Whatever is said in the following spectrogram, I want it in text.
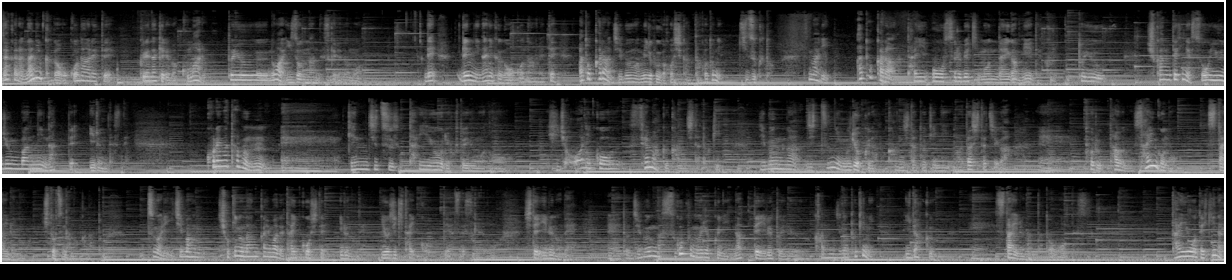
だから何かが行われてくれなければ困る。というのは依存なんですけれども。で現に何かが行われて後から自分はミルクが欲しかったことに気づくと。つまり後から対応するべき問題が見えてくるという主観的にはそういう順番になっているんですね。これが多分、えー、現実対応力というものを非常にこう狭く感じた時自分が実に無力だと感じた時に私たちが、えー、取る多分最後のスタイルの一つなのかなとつまり一番初期の段階まで対抗しているので幼児期対抗ってやつですけれどもしているので、えーと、自分がすごく無力になっているという感じの時に抱く、えー、スタイルなんだと思うんです。対応できない、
